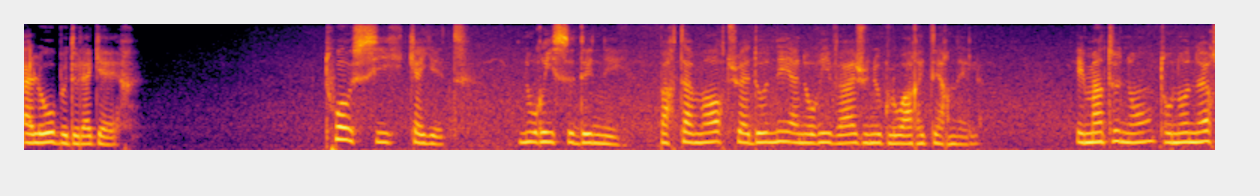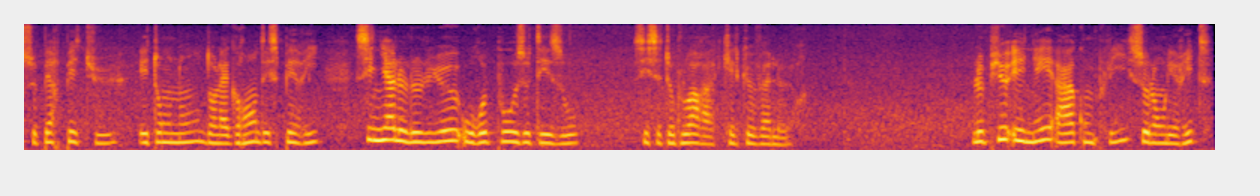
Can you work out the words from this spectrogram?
À l'aube de la guerre. Toi aussi, Caillette, nourrice d'aînés, par ta mort tu as donné à nos rivages une gloire éternelle. Et maintenant ton honneur se perpétue, et ton nom, dans la grande Hespérie, signale le lieu où reposent tes eaux, si cette gloire a quelque valeur. Le pieux aîné a accompli, selon les rites,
